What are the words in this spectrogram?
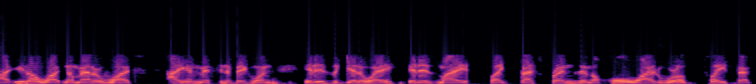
uh, you know what? No matter what, I am missing a big one. It is the getaway. It is my like best friends in the whole wide world place that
